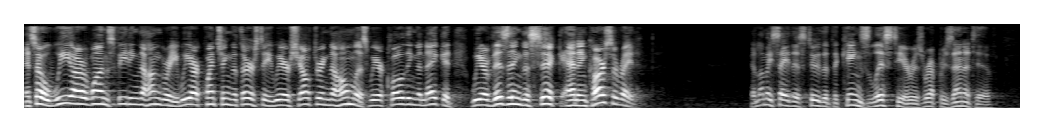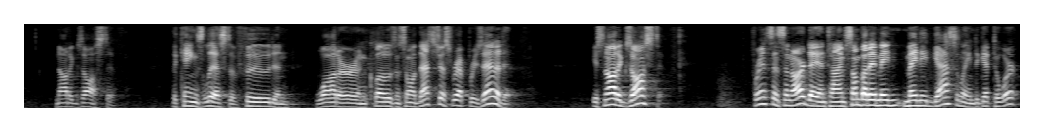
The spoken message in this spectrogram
And so we are ones feeding the hungry. We are quenching the thirsty. We are sheltering the homeless. We are clothing the naked. We are visiting the sick and incarcerated. And let me say this too that the king's list here is representative, not exhaustive. The king's list of food and water and clothes and so on, that's just representative. It's not exhaustive. For instance, in our day and time, somebody may, may need gasoline to get to work.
